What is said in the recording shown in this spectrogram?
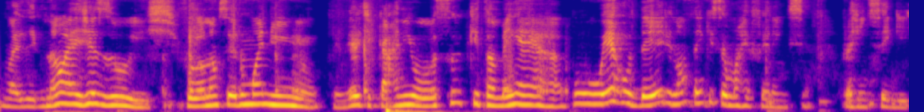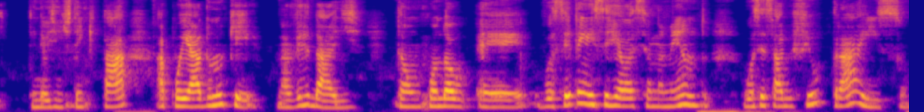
mas ele não é Jesus. Fulano é um ser humaninho, entendeu? De carne e osso, que também erra. O erro dele não tem que ser uma referência pra gente seguir, entendeu? A gente tem que estar tá apoiado no quê? Na verdade. Então, quando é, você tem esse relacionamento, você sabe filtrar isso.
